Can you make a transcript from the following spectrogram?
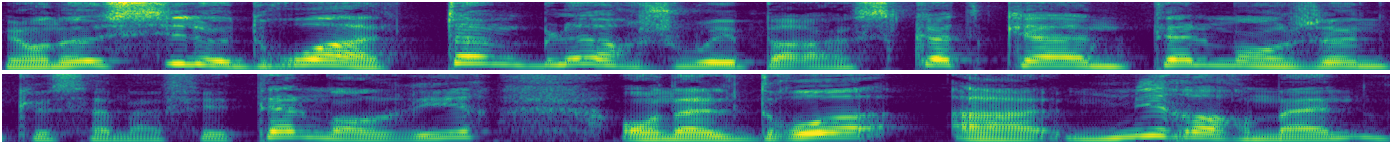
Mais on a aussi le droit à Tumblr, joué par un Scott Kahn tellement jeune que ça m'a fait tellement rire. On a le droit à Mirrorman,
